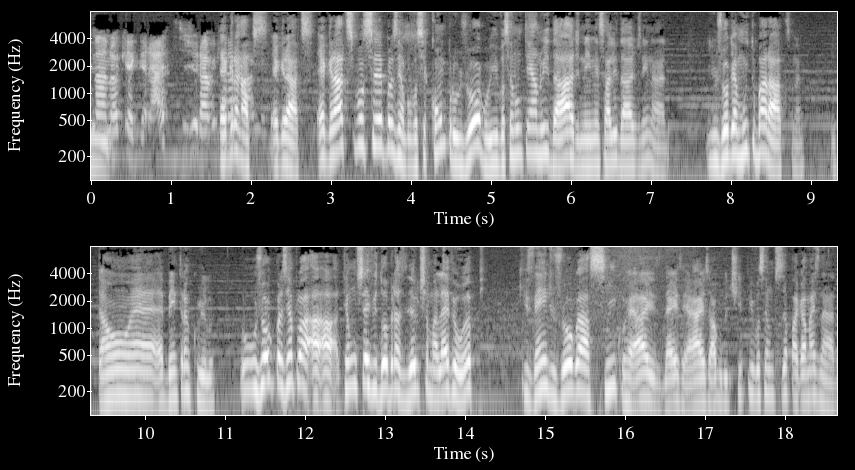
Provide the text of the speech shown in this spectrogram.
Na Nokia é grátis? Jurava que É grátis, é grátis. É grátis se você, por exemplo, você compra o jogo e você não tem anuidade, nem mensalidade, nem nada. E o jogo é muito barato, né? Então é, é bem tranquilo. O, o jogo, por exemplo, a- a- tem um servidor brasileiro que chama Level Up, que vende o jogo a 5 reais, 10 reais, algo do tipo, e você não precisa pagar mais nada.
